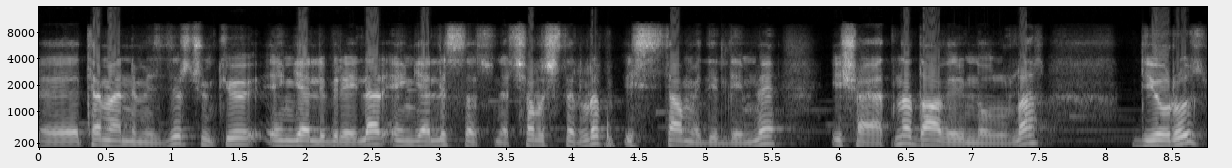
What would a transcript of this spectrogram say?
e, temennimizdir. Çünkü engelli bireyler engelli statüsünde çalıştırılıp istihdam edildiğinde iş hayatında daha verimli olurlar diyoruz.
